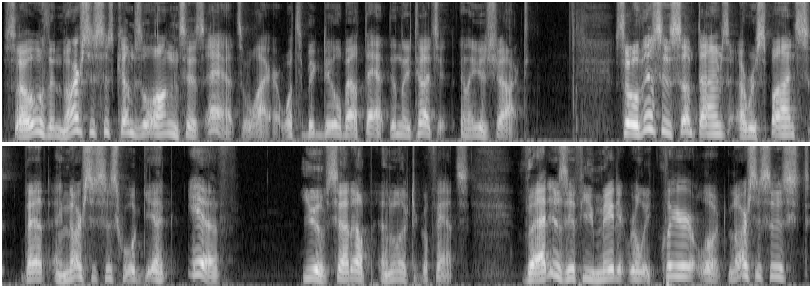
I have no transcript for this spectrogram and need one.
So the narcissist comes along and says, ah, it's a wire. What's the big deal about that? Then they touch it and they get shocked. So this is sometimes a response that a narcissist will get if you have set up an electrical fence. That is if you made it really clear, look, narcissist,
